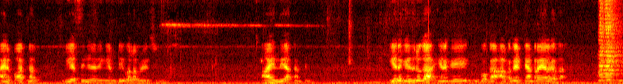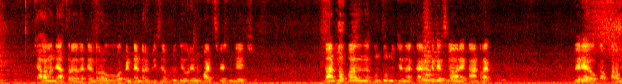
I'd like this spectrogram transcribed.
ఆయన partner BS engineering MD Vallabhaneni ఆయనది ఆ కంపెనీ ఈయనకి ఎదురుగా ఈయనకి ఇంకొక ఆల్టర్నేట్ టెండర్ అయ్యాలి కదా. చాలామంది వేస్తారు కదా టెండర్ ఓపెన్ టెండర్ పిలిచినప్పుడు ఎవరైనా పార్టిసిపేషన్ చేయొచ్చు. దాంట్లో భాగంగా గుంటూరు చెందిన వెంకటేశ్వరరావు అనే కాంట్రాక్ట్ వేరే ఒక ఫరం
